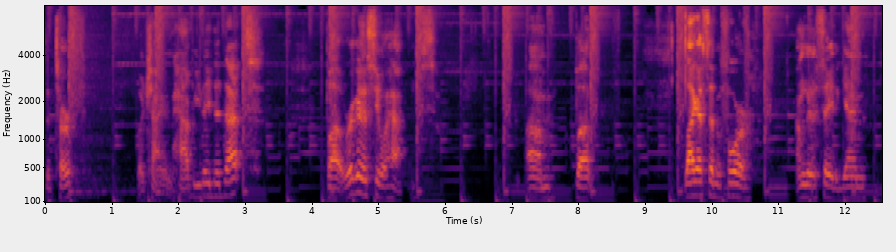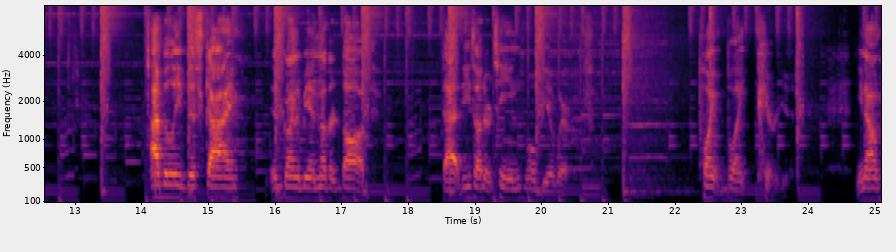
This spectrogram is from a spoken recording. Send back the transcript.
the turf, which I am happy they did that. But we're gonna see what happens. Um, but like I said before, I'm gonna say it again. I believe this guy is going to be another dog that these other teams will be aware of. Point blank, period. You know,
